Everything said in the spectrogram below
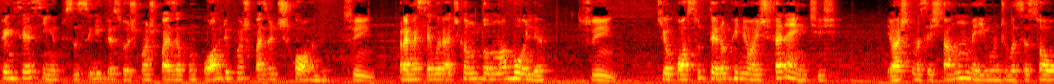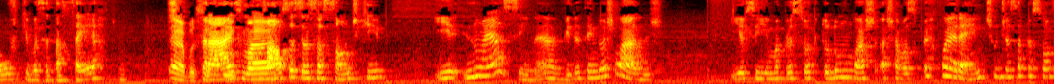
pensei assim: eu preciso seguir pessoas com as quais eu concordo e com as quais eu discordo. Sim. Para me assegurar de que eu não tô numa bolha. Sim que eu posso ter opiniões diferentes. Eu acho que você está num meio onde você só ouve que você está certo. É, você traz fica... uma falsa sensação de que. E não é assim, né? A vida tem dois lados. e eu segui uma pessoa que todo mundo achava super coerente. Um dia essa pessoa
